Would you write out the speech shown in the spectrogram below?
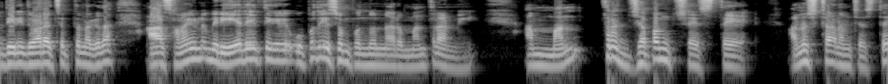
దీని ద్వారా చెప్తున్నారు కదా ఆ సమయంలో మీరు ఏదైతే ఉపదేశం పొందున్నారో మంత్రాన్ని ఆ మంత్ర జపం చేస్తే అనుష్ఠానం చేస్తే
